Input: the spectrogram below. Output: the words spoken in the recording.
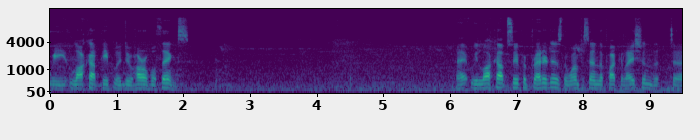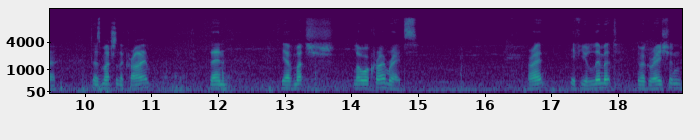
we lock up people who do horrible things. Right? We lock up super predators, the 1% of the population that uh, does much of the crime, then you have much lower crime rates. Right? If you limit immigration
